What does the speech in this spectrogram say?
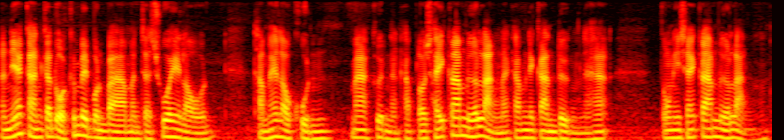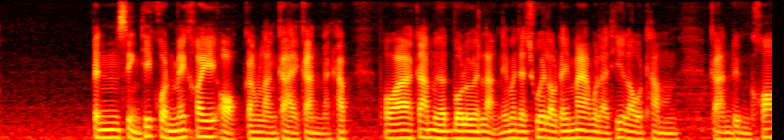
อันนี้การกระโดดขึ้นไปบนบาร์มันจะช่วยเราทำให้เราคุ้นมากขึ้นนะครับ เราใช้กล้ามเนื้อหลังนะครับในการดึงนะฮะ ตรงนี้ใช้กล้ามเนื้อหลัง เป็นสิ่งที่คนไม่ค่อยออกกำลังกายกันนะครับ เพราะว่ากล้ามเนื้อบริเวณหลังนี่มันจะช่วยเราได้มากเวลาที่เราทำการดึงข้อ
